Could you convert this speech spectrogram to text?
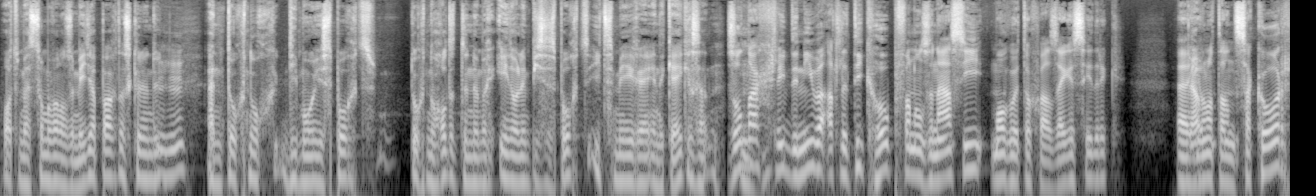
wat we met sommige van onze mediapartners kunnen doen. Mhm. En toch nog die mooie sport, toch nog altijd de nummer één Olympische sport, iets meer eh, in de kijker zetten. Zondag liep de nieuwe atletiekhoop van onze natie, mogen we toch wel zeggen, Cedric. Eh, Ja. Jonathan Sakor.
